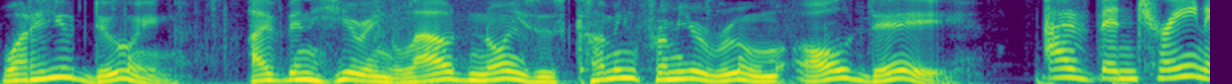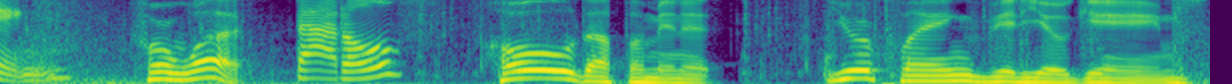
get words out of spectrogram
What are you doing? I've been hearing loud noises coming from your room all day. I've been training. For what? Battles? Hold up a minute. You're playing video games.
